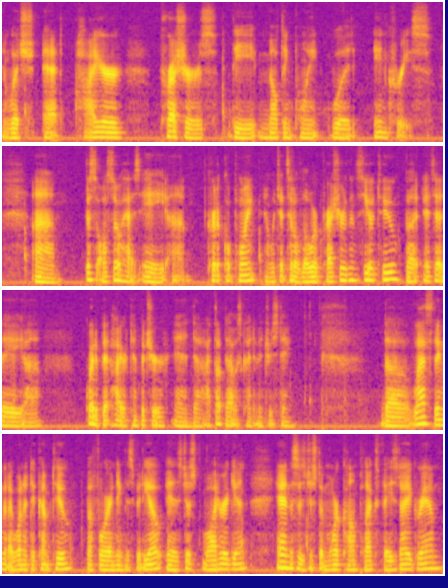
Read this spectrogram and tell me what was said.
in which at higher pressures the melting point would increase. Um, this also has a um, critical point in which it's at a lower pressure than CO2, but it's at a uh, quite a bit higher temperature, and uh, I thought that was kind of interesting. The last thing that I wanted to come to before ending this video is just water again, and this is just a more complex phase diagram,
